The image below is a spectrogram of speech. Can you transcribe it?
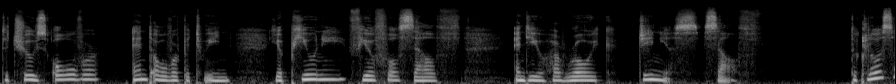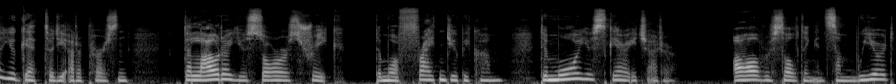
to choose over and over between your puny, fearful self and your heroic, genius self. The closer you get to the other person, the louder your sorrows shriek, the more frightened you become, the more you scare each other, all resulting in some weird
